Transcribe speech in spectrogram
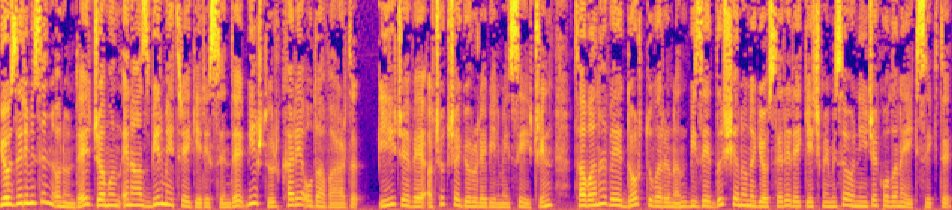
Gözlerimizin önünde camın en az bir metre gerisinde bir tür kare oda vardı iyice ve açıkça görülebilmesi için tavanı ve dört duvarının bize dış yanını göstererek geçmemizi önleyecek olanı eksikti.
